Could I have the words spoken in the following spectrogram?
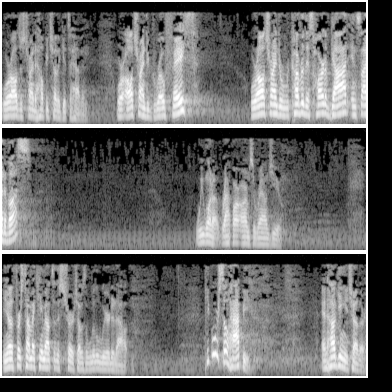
We're all just trying to help each other get to heaven. We're all trying to grow faith. We're all trying to recover this heart of God inside of us. We want to wrap our arms around you. You know, the first time I came out to this church, I was a little weirded out. People were so happy and hugging each other.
